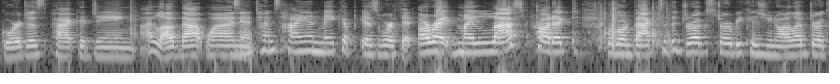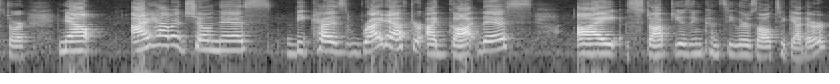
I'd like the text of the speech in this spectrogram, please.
gorgeous packaging i love that one. Sometimes high-end makeup is worth it. All right my last product we're going back to the drugstore because you know i love drugstore. Now i haven't shown this because right after i got this i stopped using concealers altogether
